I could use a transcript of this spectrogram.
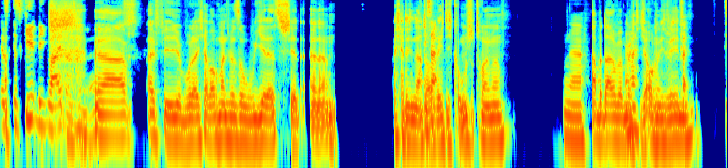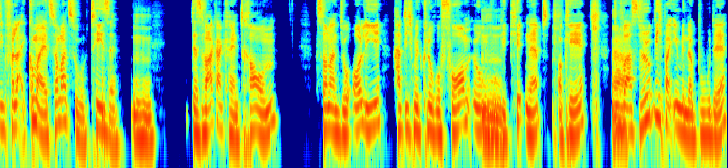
es, es geht nicht weiter. So, ne? Ja, I feel you, Bruder. Ich habe auch manchmal so weirdes Shit, Alter. Ich hatte die Nacht auch richtig komische Träume. Ne. Aber darüber ja, möchte ich auch nicht reden. Die, vielleicht, guck mal, jetzt hör mal zu. These. Mhm. Das war gar kein Traum, sondern Jo Olli hat dich mit Chloroform irgendwo mhm. gekidnappt, okay? Du ja. warst wirklich bei ihm in der Bude,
